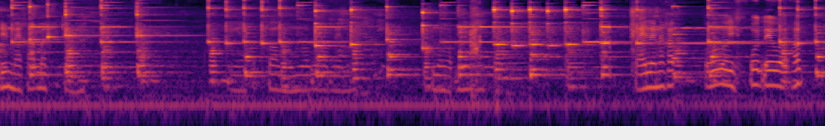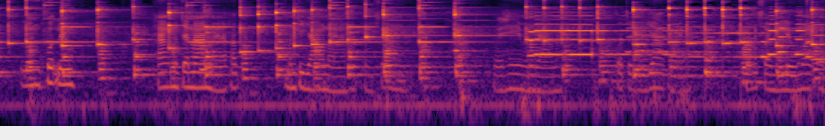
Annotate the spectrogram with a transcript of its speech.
เล่นไหมครับม่ค่อยเก่งนะนี่ครับก็มุนรอบๆเลยนะลงแบบนี้นะไปเลยนะครับ โอ้ยโคตรเร็วอะครับ ลงโคตรเร็ว ทางมันจะนานหน่อยนะครับ มันจะยาวหน่อยนะครับผมสร้างไว้ให้มันยาวนะ ก็จะดูยากหน่อยนะเพราะรถไฟมันเร็วมากนะ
